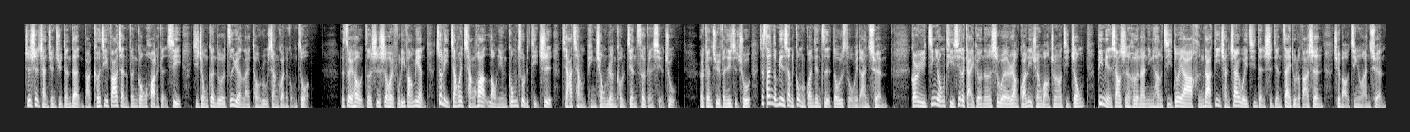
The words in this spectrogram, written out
知识产权局等等，把科技发展的分工划得更细，集中更多的资源来投入相关的工作。那最后则是社会福利方面，这里将会强化老年工作的体制，加强贫穷人口的监测跟协助。而根据分析指出，这三个面向的共同关键字都是所谓的安全。关于金融体系的改革呢，是为了让管理权往中央集中，避免像是河南银行挤兑啊、恒大地产债危机等事件再度的发生，确保金融安全。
